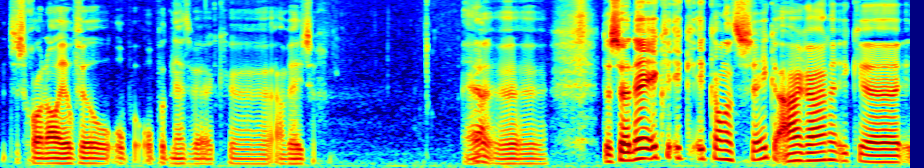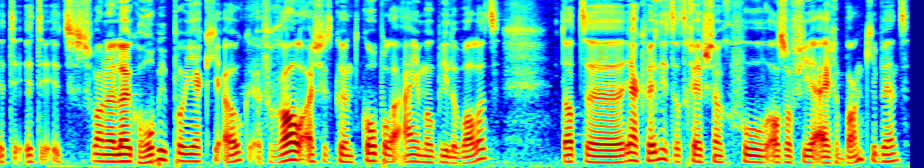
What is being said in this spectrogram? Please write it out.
het is gewoon al heel veel op, op het netwerk uh, aanwezig. Ja. Uh, dus nee, ik, ik, ik kan het zeker aanraden. Ik, het, het, het is gewoon een leuk hobbyprojectje ook. Vooral als je het kunt koppelen aan je mobiele wallet. Dat, ja, ik weet niet, dat geeft zo'n gevoel alsof je je eigen bankje bent.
